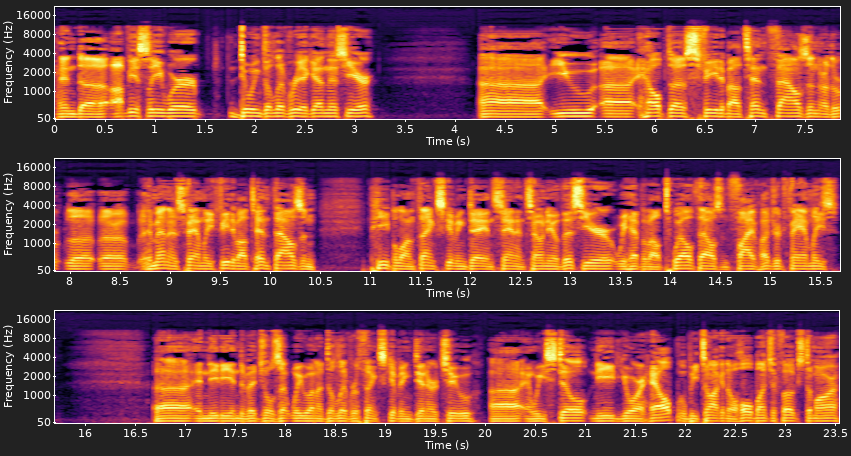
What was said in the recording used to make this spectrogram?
And uh, obviously, we're doing delivery again this year. Uh, you uh, helped us feed about 10,000, or the uh, Jimenez family feed about 10,000 people on Thanksgiving Day in San Antonio. This year, we have about 12,500 families uh, and needy individuals that we want to deliver Thanksgiving dinner to, uh, and we still need your help. We'll be talking to a whole bunch of folks tomorrow.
